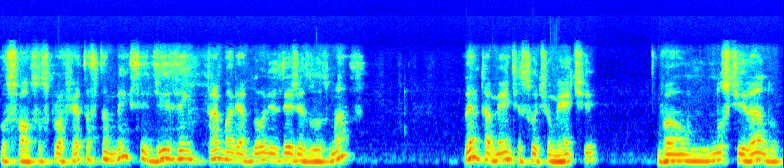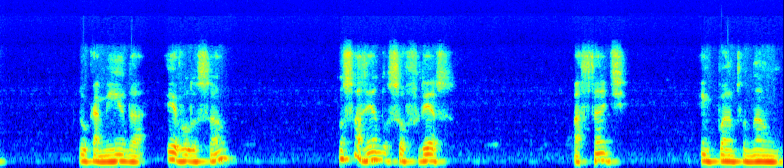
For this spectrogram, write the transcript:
os falsos profetas também se dizem trabalhadores de Jesus, mas lentamente e sutilmente vão nos tirando do caminho da evolução, nos fazendo sofrer bastante enquanto não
